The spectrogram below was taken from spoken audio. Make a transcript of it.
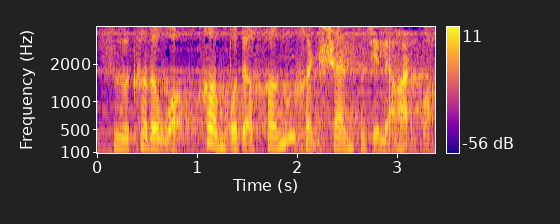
此刻的我恨不得狠狠扇自己两耳光。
